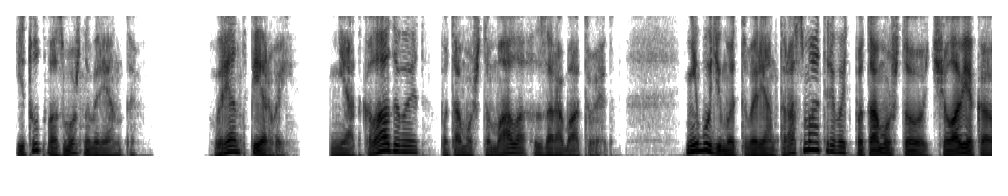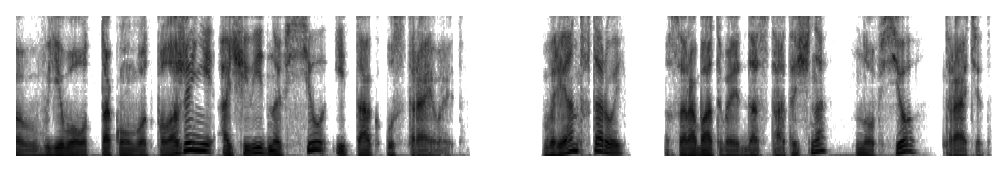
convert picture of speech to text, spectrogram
И тут возможны варианты. Вариант первый. Не откладывает, потому что мало зарабатывает. Не будем этот вариант рассматривать, потому что человека в его вот таком вот положении, очевидно, все и так устраивает. Вариант второй. Зарабатывает достаточно, но все тратит.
